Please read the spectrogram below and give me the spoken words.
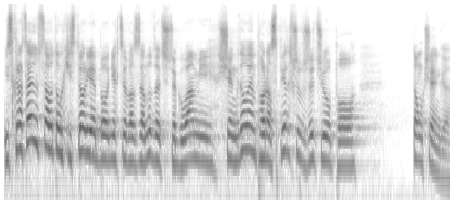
I skracając całą tą historię, bo nie chcę was zanudzać szczegółami, sięgnąłem po raz pierwszy w życiu po tą księgę.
